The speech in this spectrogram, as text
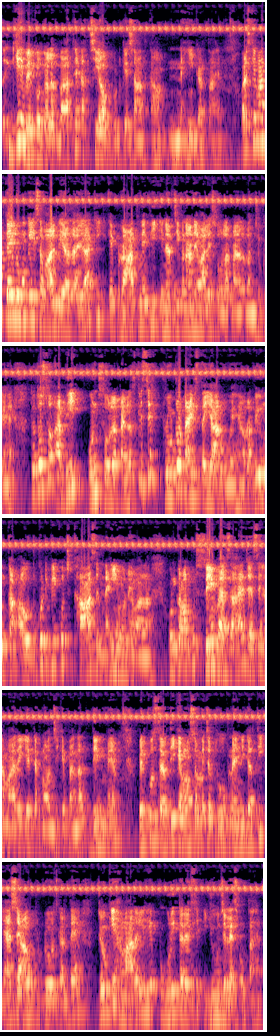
तो ये बिल्कुल गलत बात है, अच्छी आउटपुट के साथ काम नहीं करता है। और इसके बाद कई लोगों का ये सवाल भी आ जाएगा कि रात में भी एनर्जी बनाने वाले सोलर पैनल बन चुके हैं। तो दोस्तों, अभी उन सोलर पैनल्स के सिर्फ़ प्रोटोटाइप तैयार हुए हैं और अभी उनका आउटपुट भी कुछ खास नहीं होने वाला। उनका आउटपुट सेम वैसा है जैसे हमारे ये टेक्नोलॉजी के पैनल दिन में बिल्कुल सर्दी के मौसम में जब धूप नहीं निकलती, ऐसे आउटपुट करते हैं, जो कि हमारे लिए पूरी तरह से यूजलेस होता है।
